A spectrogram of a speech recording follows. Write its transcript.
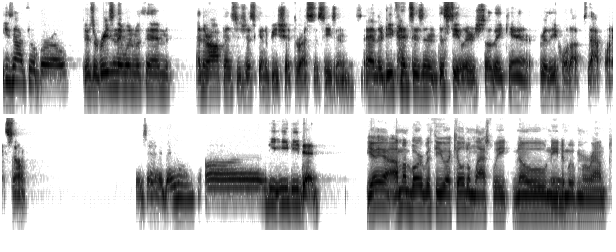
He's not Joe Burrow. There's a reason they win with him, and their offense is just going to be shit the rest of the season. And their defense isn't the Steelers, so they can't really hold up to that point. So uh, the ED dead. Yeah, yeah, I'm on board with you. I killed him last week. No need to move him around.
